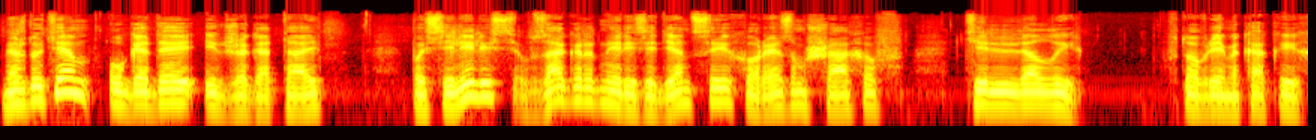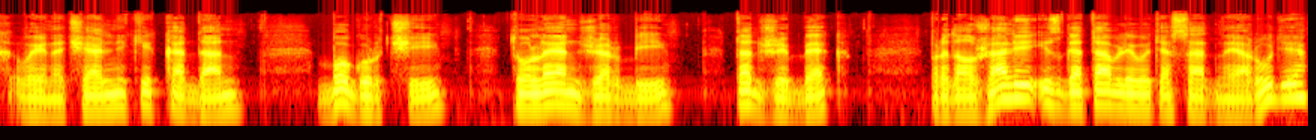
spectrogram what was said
Между тем Угадей и Джагатай — поселились в загородной резиденции хорезм-шахов Тиллялы, то время как их военачальники Кадан, Богурчи, Тулен-Джерби, Таджибек продолжали изготавливать осадные орудия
